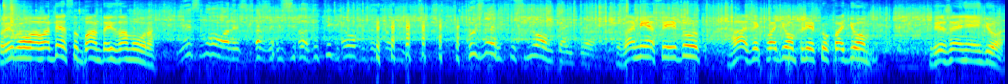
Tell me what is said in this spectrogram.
Прибыла в Одессу банда из Амура. Не не скажи, все, ти тільки образом Уже зйомка йде. Замесы идут, газик кладем, плитку кладем, движение идет.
